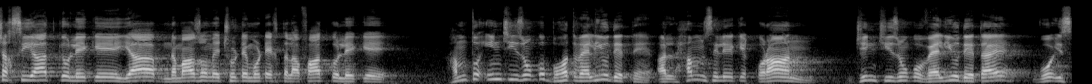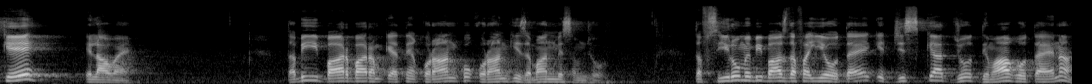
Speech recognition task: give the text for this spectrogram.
شخصیات کو لے کے یا نمازوں میں چھوٹے موٹے اختلافات کو لے کے ہم تو ان چیزوں کو بہت ویلیو دیتے ہیں الحمد سے لے کے قرآن جن چیزوں کو ویلیو دیتا ہے وہ اس کے علاوہ ہیں تبھی بار بار ہم کہتے ہیں قرآن کو قرآن کی زبان میں سمجھو تفسیروں میں بھی بعض دفعہ یہ ہوتا ہے کہ جس کا جو دماغ ہوتا ہے نا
